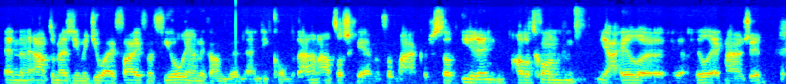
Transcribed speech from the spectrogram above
En een aantal mensen die met UI5 en Fiori aan de gang willen. En die konden daar een aantal schermen voor maken. Dus dat, iedereen had het gewoon ja, heel, heel erg naar hun zin. Ja.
